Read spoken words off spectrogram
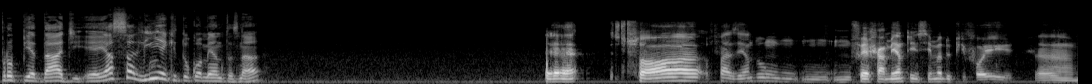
propriedade. É essa linha que tu comentas, né? É, só fazendo um, um, um fechamento em cima do que foi uh,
